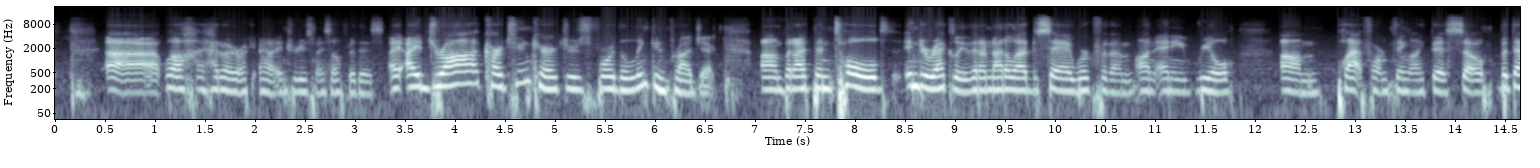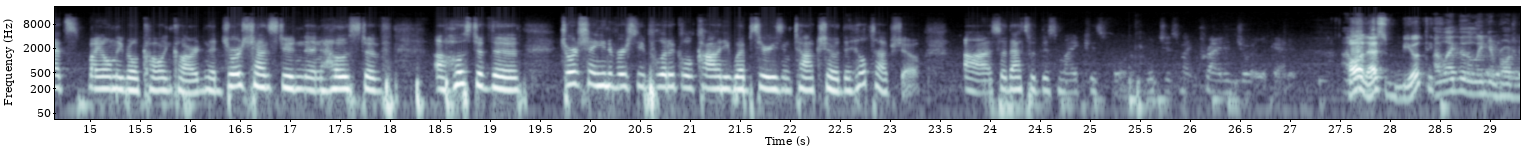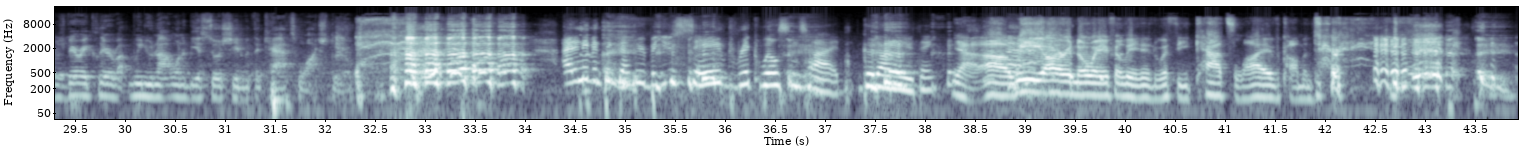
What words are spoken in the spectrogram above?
uh, well, how do I rec- uh, introduce myself for this? I, I draw cartoon characters for the Lincoln Project, um, but I've been told indirectly that I'm not allowed to say I work for them on any real um, platform thing like this. So, but that's my only real calling card. And a Georgetown student and host of, a host of the Georgetown University political comedy web series and talk show, The Hilltop Show. Uh, so that's what this mic is for, which is my pride and joy. Look at it. I Oh, like- that's beautiful. I like that the Lincoln Project was very clear about we do not want to be associated with the Cats watch through. I didn't even think that through, but you saved Rick Wilson's hide. Good on you. Thank. Yeah, uh, we are in no way affiliated with the Cats live commentary.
